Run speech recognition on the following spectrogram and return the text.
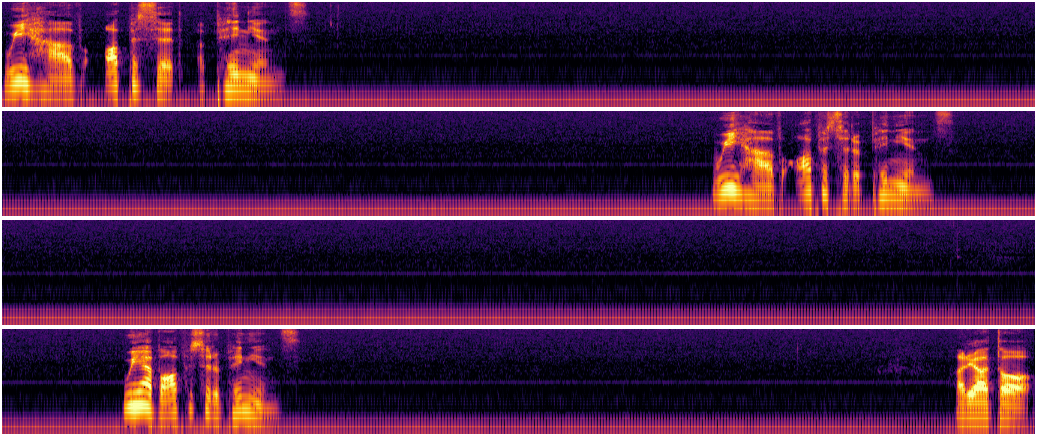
We have opposite opinions. We have opposite opinions. We have opposite opinions. ありがと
